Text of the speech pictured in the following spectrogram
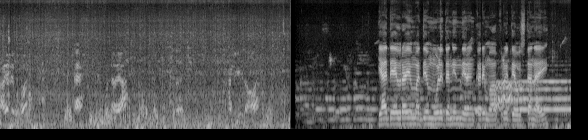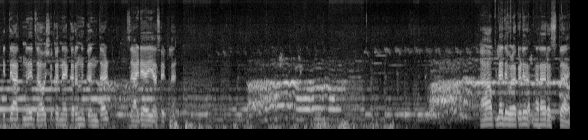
काय रे काय? या खाली जावा. या देवराईमध्ये मूळधनी निरंकारी महापुरुष देवस्थान आहे. इथे आतमध्ये जाऊ शकत नाही कारण घनदाट झाडे आहे या साईडला हा आपल्या देवळाकडे जाणारा रस्ता आहे.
